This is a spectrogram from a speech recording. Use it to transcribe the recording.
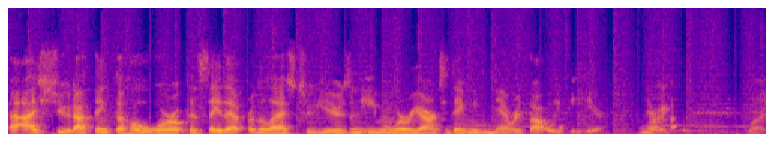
I shoot. I think the whole world can say that for the last two years, and even where we are today, we never thought we'd be here. Never right. Right.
